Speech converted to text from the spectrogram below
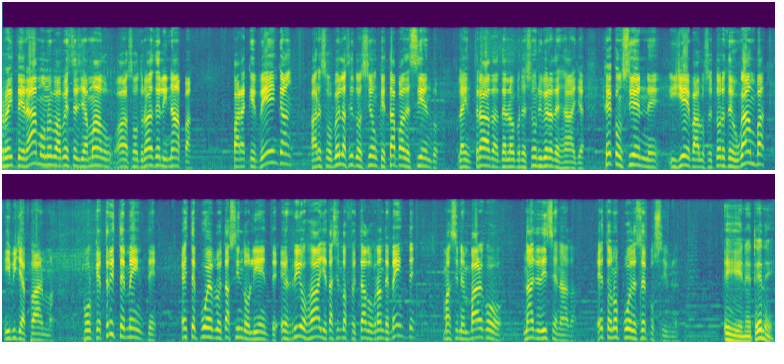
reiteramos nuevamente el llamado a las autoridades del INAPA para que vengan a resolver la situación que está padeciendo la entrada de la organización Rivera de Jaya, que concierne y lleva a los sectores de Ugamba y Villa Palma, porque tristemente este pueblo está siendo doliente, el río Jaya está siendo afectado grandemente, mas sin embargo nadie dice nada. Esto no puede ser posible. NTN,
